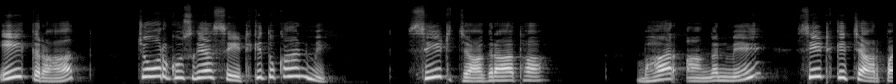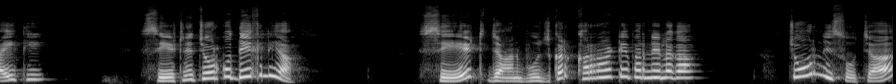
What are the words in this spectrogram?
एक रात चोर घुस गया सेठ की दुकान में। सेठ जाग रहा था। बाहर आँगन में सेठ की चारपाई थी। सेठ ने चोर को देख लिया। सेठ जानबूझकर खर्राटे भरने लगा। चोर ने सोचा,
